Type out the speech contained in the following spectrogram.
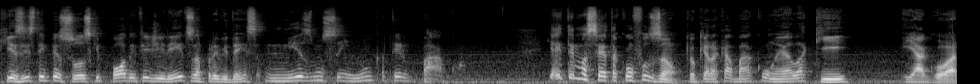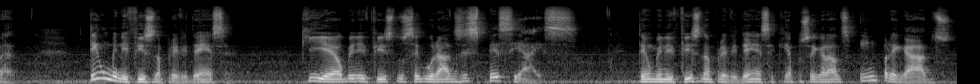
que existem pessoas que podem ter direitos na Previdência mesmo sem nunca ter pago. E aí tem uma certa confusão, que eu quero acabar com ela aqui e agora. Tem um benefício na Previdência que é o benefício dos segurados especiais. Tem um benefício na Previdência que é para os segurados empregados,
